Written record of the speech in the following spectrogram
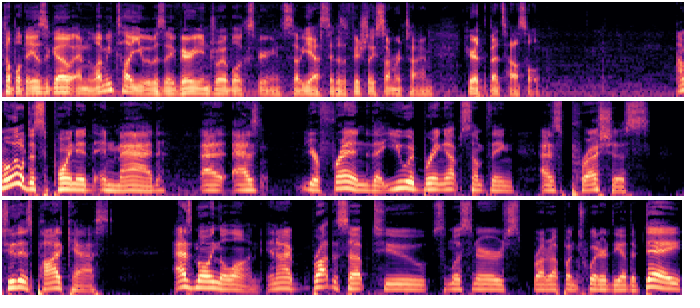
couple days ago, and let me tell you, it was a very enjoyable experience. So yes, it is officially summertime here at the Betts household. I'm a little disappointed and mad as, as your friend that you would bring up something as precious to this podcast as mowing the lawn. And I brought this up to some listeners, brought it up on Twitter the other day.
